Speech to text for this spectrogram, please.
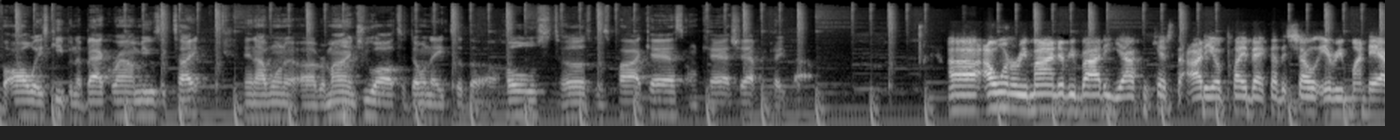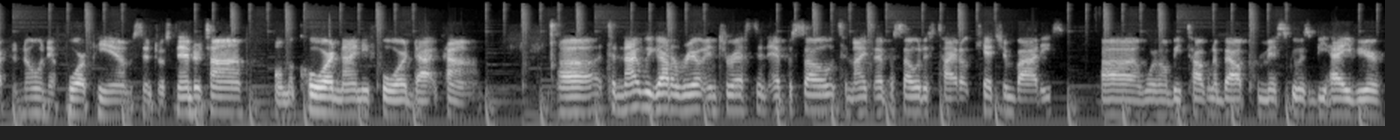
for always keeping the background music tight, and I want to uh, remind you all to donate to the Host to Husbands podcast on Cash App and PayPal. Uh, I want to remind everybody, y'all can catch the audio playback of the show every Monday afternoon at 4 p.m. Central Standard Time on the core94.com. Uh, tonight, we got a real interesting episode. Tonight's episode is titled Catching Bodies. Uh, we're going to be talking about promiscuous behavior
